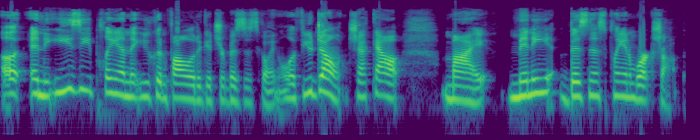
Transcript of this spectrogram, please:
a, an easy plan that you can follow to get your business going? Well, if you don't, check out my mini business plan workshop.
